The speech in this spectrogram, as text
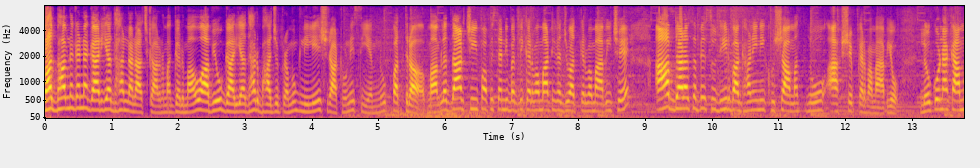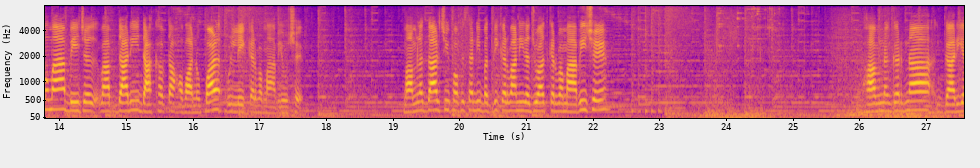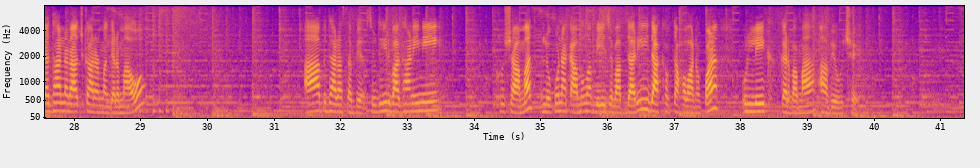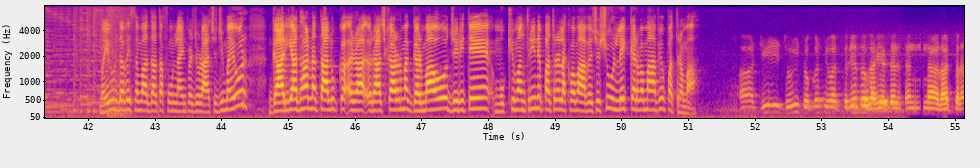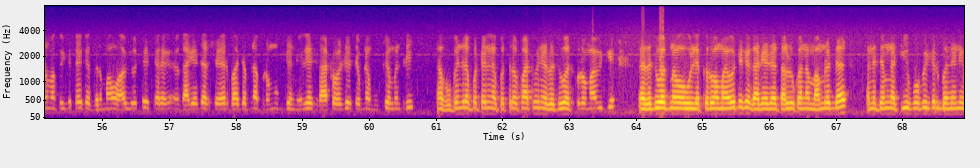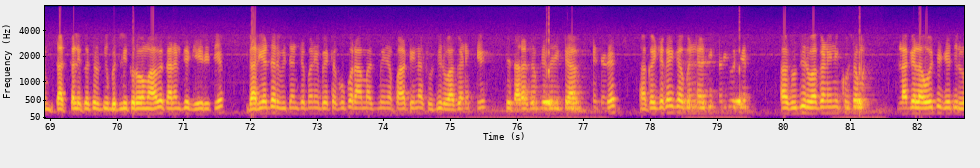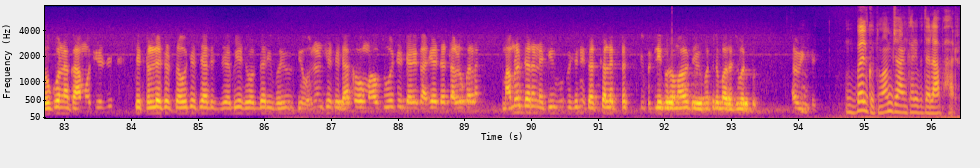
વાત ભાવનગરના ગારિયાધારના રાજકારણમાં ગરમાવો આવ્યો. ગારિયાધાર ભાજપ પ્રમુખ નિલેશ રાઠોડને સીએમનું પત્ર. મામલતદાર ચીફ ઓફિસરની બદલી કરવા માટે રજૂઆત કરવામાં આવી છે. આપ ધારાસભ્ય સુધીર વાઘાણીની ખુશામતનો આક્ષેપ કરવામાં આવ્યો. લોકોના કામોમાં બેજવાબદારી દાખવતા હોવાનો પણ ઉલ્લેખ કરવામાં આવ્યો છે. મામલતદાર ચીફ ઓફિસરની બદલી કરવાની રજૂઆત કરવામાં આવી છે. ભાવનગરના ગારિયાધારના રાજકારણમાં ગરમાવો. આપ ધારાસભ્ય સુધીર વાઘાણીની ખુશામત, લોકોના કામોમાં બેજવાબદારી દાખવતા હોવાનો પણ ઉલ્લેખ કરવામાં આવ્યો છે. મયુર દવે સંવાદદાતા ફોન લાઈન પર જોડાયા છે. જી મયુર ગારિયાધારના તાલુકા રાજકારણમાં ગરમાવો જે રીતે મુખ્યમંત્રીને પત્ર લખવામાં આવ્યો છે, શું ઉલ્લેખ કરવામાં આવ્યો પત્રમાં? જી, જોઈ ચોક્કસની વાત કરીએ તો ગારિયાધારના રાજકારણમાં કહી શકાય કે ગરમાવો આવ્યો છે? ત્યારે ગારિયાધાર શહેર ભાજપના પ્રમુખ જે નિલેશ રાઠોડ છે, તેમણે મુખ્યમંત્રી ભૂપેન્દ્ર પટેલને પત્ર પાઠવીને રજૂઆત કરવામાં આવી છે. રજૂઆતનો ઉલ્લેખ કરવામાં આવ્યો છે કે ગારિયાધાર તાલુકાના મામલતદાર અને તેમના ચીફ ઓફિસર બંનેની તાત્કાલિક અસરથી બદલી કરવામાં આવે, કારણ કે જે રીતે ગારિયાધાર વિધાનસભાની બેઠક ઉપર આમ આદમી પાર્ટીના સુધીર વાઘાણી છે, જે ધારાસભ્ય તરીકે આવ્યા છે, ત્યારે કહી શકાય કે બંને અધિકારીઓ છે, આ સુધીર વાઘાણીની ખુશામત લાગેલા હોય છે, જેથી લોકોના કામો છે તે ટલ્લે ચડતા હોય છે, ત્યારે બે જવાબદારી ભર્યું જે વલણ છે તે દાખવવામાં આવતું હોય છે, ત્યારે ગારિયાધાર તાલુકાના મામલતદાર અને ચીફ ઓફિસરની તાત્કાલિક બદલી કરવામાં આવે તેવી પત્રમાં રજૂઆત આવી છે. બિલકુલ તમામ જાણકારી બદલ આભાર.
